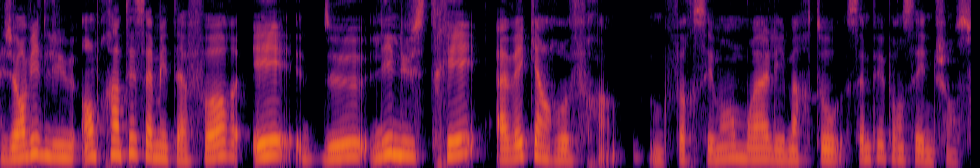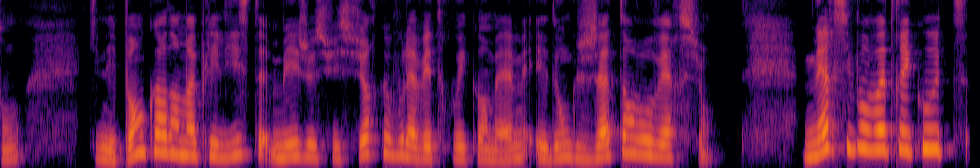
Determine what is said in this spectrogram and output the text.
J'ai envie de lui emprunter sa métaphore et de l'illustrer avec un refrain. Donc forcément, moi, les marteaux, ça me fait penser à une chanson qui n'est pas encore dans ma playlist, mais je suis sûre que vous l'avez trouvé quand même, et donc j'attends vos versions. Merci pour votre écoute.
